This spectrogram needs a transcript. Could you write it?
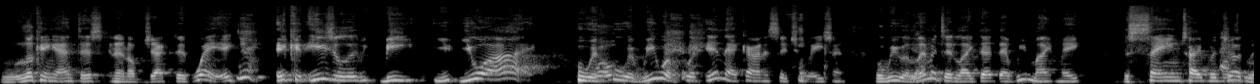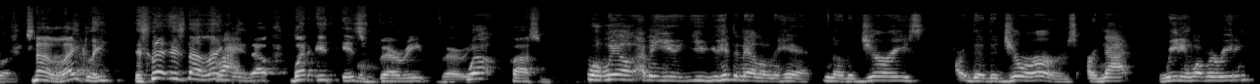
looking at this in an objective way. It, yeah. it could easily be you, you or I, who if, well, who if we were put in that kind of situation where we were yeah. limited like that, that we might make the same type of judgment. Absolutely. It's not likely. It's not. It's not likely, right. you know, but it is hmm. very, very well, possible. Well, Will, I mean, you you you hit the nail on the head. You know, the juries, are, the the jurors are not reading what we're reading.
